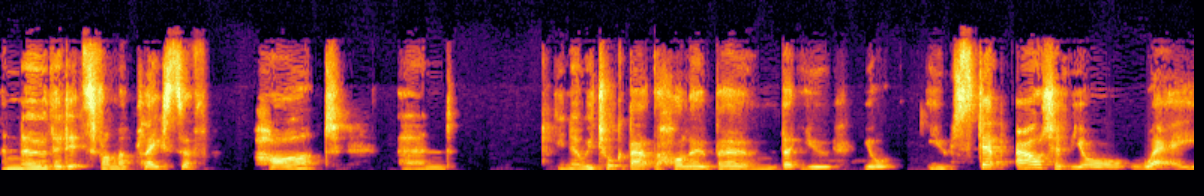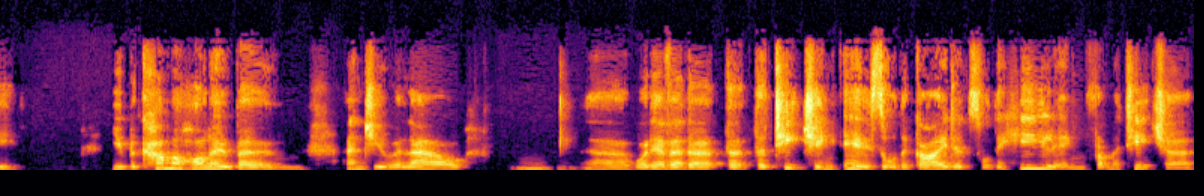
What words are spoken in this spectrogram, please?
and know that it's from a place of heart. And you know we talk about the hollow bone that you you you step out of your way you become a hollow bone and you allow uh, whatever the, the, the teaching is or the guidance or the healing from a teacher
